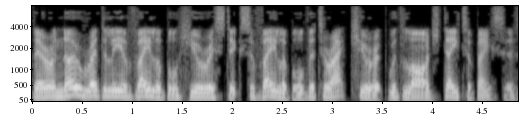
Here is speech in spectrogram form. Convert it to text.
There are no readily available heuristics available that are accurate with large databases.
